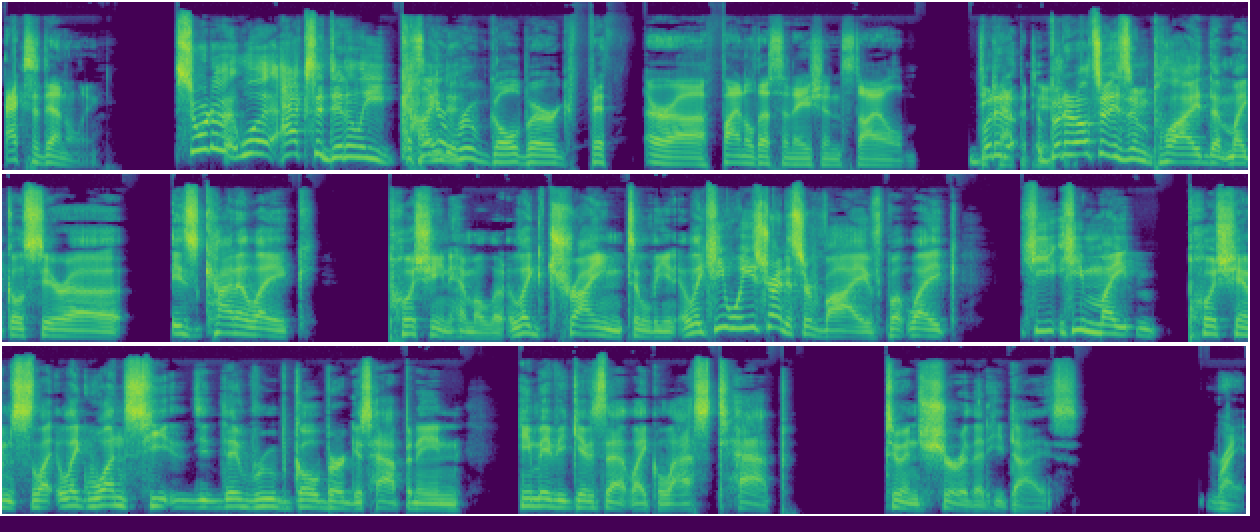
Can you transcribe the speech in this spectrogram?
Accidentally. sort of well accidentally It's like kind a of Rube Goldberg fifth or uh, Final Destination style. but it, but it also is implied that michael Cera is kind of like pushing him a little like trying to lean like he well, he's trying to survive but like he he might push him slightly like once he the rube goldberg is happening he maybe gives that like last tap to ensure that he dies Right.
